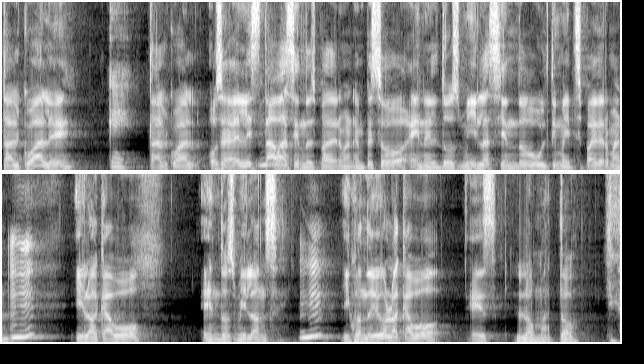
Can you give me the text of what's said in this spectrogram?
Tal cual, ¿eh? ¿Qué? Tal cual. O sea, él estaba haciendo Spider-Man. Empezó en el 2000 haciendo Ultimate Spider-Man y lo acabó en 2011. Y cuando digo lo acabó, es lo mató.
